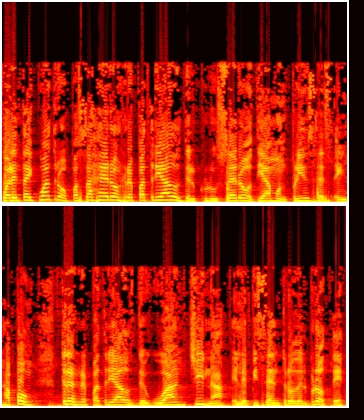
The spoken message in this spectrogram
44 pasajeros repatriados del crucero Diamond Princess en Japón, tres repatriados de Wuhan, China, el epicentro del brote,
